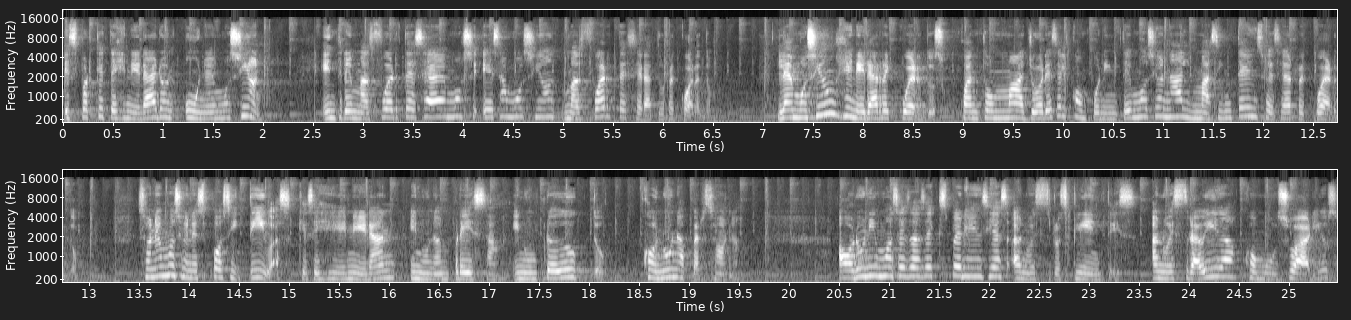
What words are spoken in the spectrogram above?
es porque te generaron una emoción. Entre más fuerte sea esa emoción, más fuerte será tu recuerdo. La emoción genera recuerdos. Cuanto mayor es el componente emocional, más intenso es el recuerdo. Son emociones positivas que se generan en una empresa, en un producto, con una persona. Ahora unimos esas experiencias a nuestros clientes, a nuestra vida como usuarios,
